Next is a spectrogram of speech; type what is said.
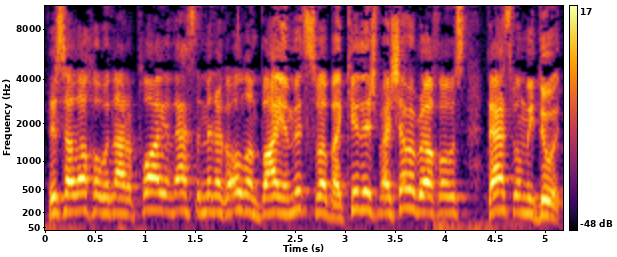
this halacha would not apply, and that's the Minhag Olam, by a mitzvah, by Kiddush, by Shabbat Brachos, that's when we do it.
